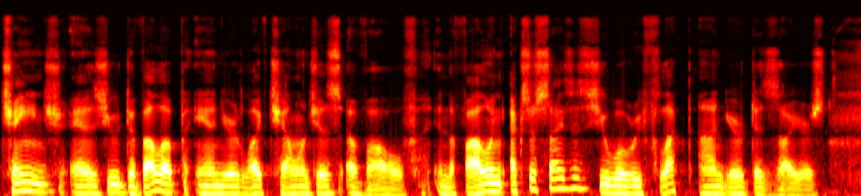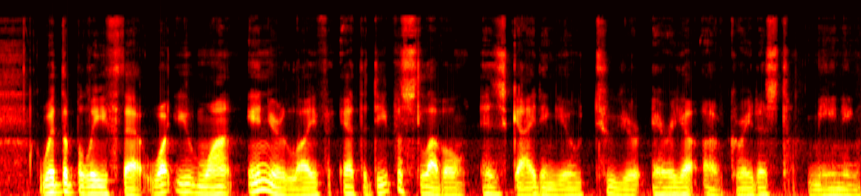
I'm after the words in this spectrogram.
change as you develop and your life challenges evolve. In the following exercises, you will reflect on your desires with the belief that what you want in your life at the deepest level is guiding you to your area of greatest meaning.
